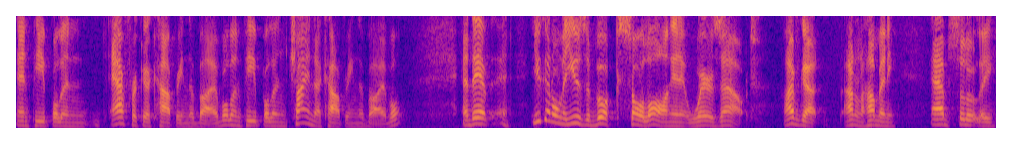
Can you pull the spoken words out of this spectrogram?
and people in Africa copying the Bible, and people in China copying the Bible. And they have, you can only use a book so long and it wears out. I've got, I don't know how many, absolutely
